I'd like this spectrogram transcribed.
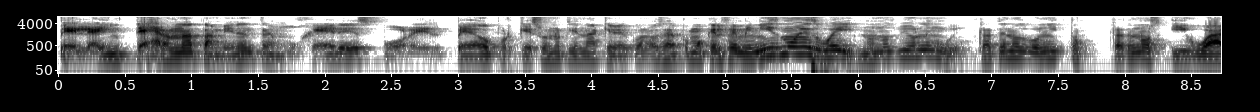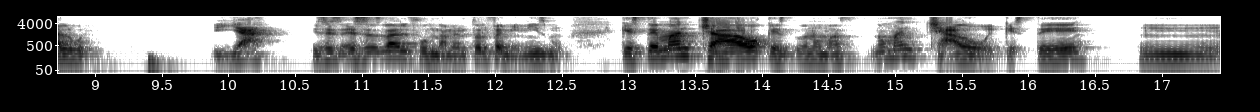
pelea interna también entre mujeres por el pedo, porque eso no tiene nada que ver con, o sea, como que el feminismo es, güey, no nos violen, güey, trátenos bonito, trátenos igual, güey. Y ya, ese es, el fundamento del feminismo. Que esté manchado, que, bueno, más, no manchado, güey, que esté... Mm,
